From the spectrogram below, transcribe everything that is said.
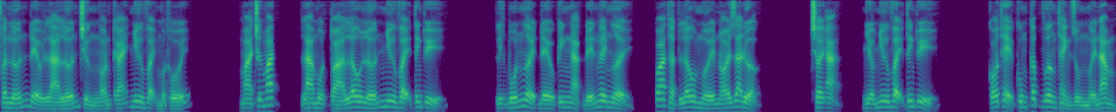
phần lớn đều là lớn chừng ngón cái như vậy một khối. Mà trước mắt, là một tòa lâu lớn như vậy tinh thủy. Lịch bốn người đều kinh ngạc đến ngây người, qua thật lâu mới nói ra được. Trời ạ, nhiều như vậy tinh thủy. Có thể cung cấp vương thành dùng mười năm.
